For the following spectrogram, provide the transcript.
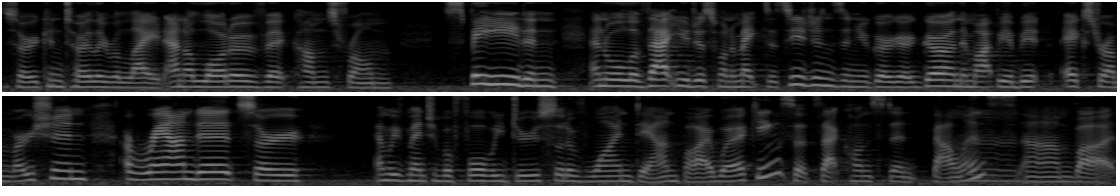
so can totally relate. And a lot of it comes from speed and, and all of that. You just want to make decisions and you go, go, go. And there might be a bit extra emotion around it. So, and we've mentioned before, we do sort of wind down by working. So it's that constant balance. Um, but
